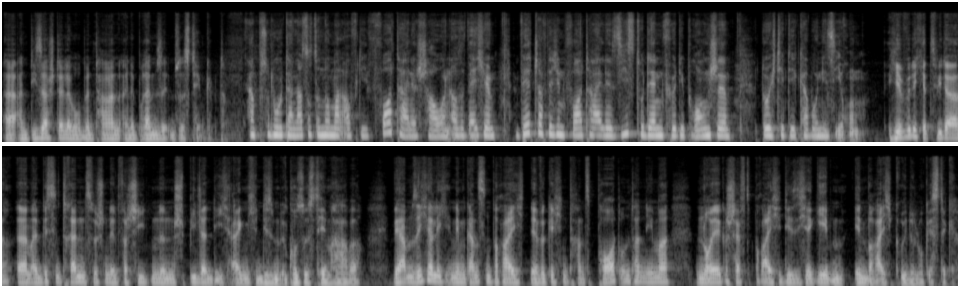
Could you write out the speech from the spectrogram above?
äh, an dieser Stelle momentan eine Bremse im System gibt. Absolut, dann lass uns doch nochmal auf die Vorteile schauen. Also welche wirtschaftlichen Vorteile siehst du denn für die Branche durch die Dekarbonisierung? Hier würde ich jetzt wieder ähm, ein bisschen trennen zwischen den verschiedenen Spielern, die ich eigentlich in diesem Ökosystem habe. Wir haben sicherlich in dem ganzen Bereich der wirklichen Transportunternehmer neue Geschäftsbereiche, die sich ergeben im Bereich grüne Logistik.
